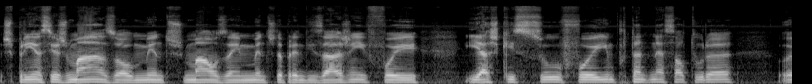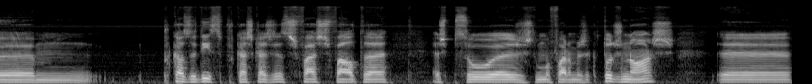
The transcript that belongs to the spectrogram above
experiências más ou momentos maus em momentos de aprendizagem e foi e acho que isso foi importante nessa altura um, por causa disso, porque acho que às vezes faz falta as pessoas de uma forma que todos nós uh,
